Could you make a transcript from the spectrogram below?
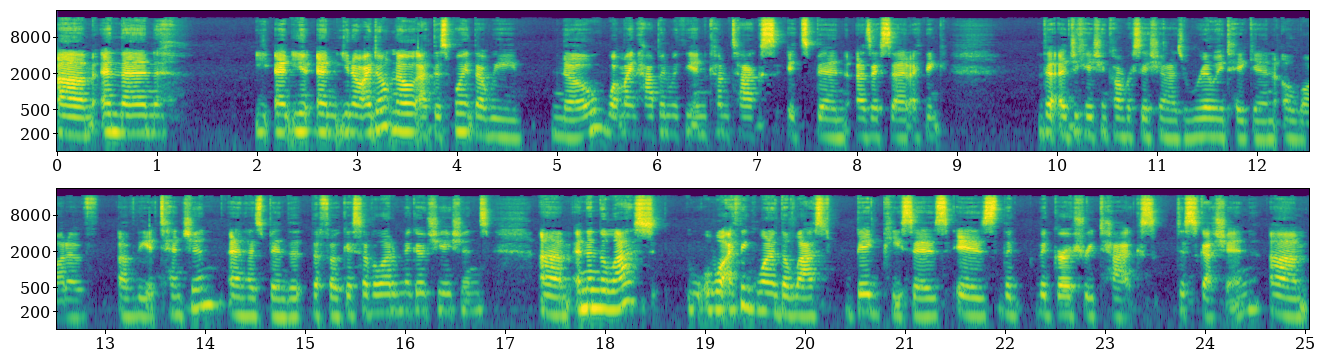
Um, and then, and and you know, I don't know at this point that we know what might happen with the income tax. It's been, as I said, I think the education conversation has really taken a lot of of the attention and has been the, the focus of a lot of negotiations. Um, and then the last well, I think one of the last big pieces is the the grocery tax discussion. Um,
